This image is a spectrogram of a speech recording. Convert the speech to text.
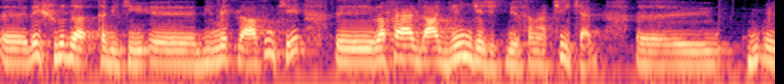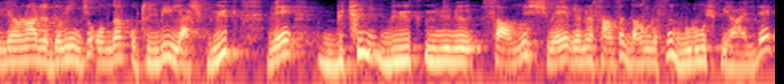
E, ve şunu da tabii ki e, bilmek lazım ki e, Rafael daha gencecik bir sanatçıyken e, Leonardo da Vinci ondan 31 yaş büyük ve bütün büyük ününü salmış ve Rönesans'a damgasını vurmuş bir halde.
